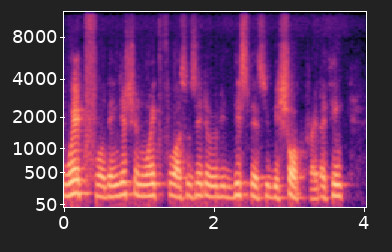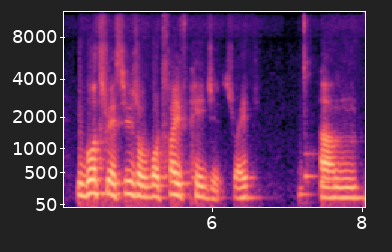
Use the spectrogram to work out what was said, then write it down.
workflow, the ingestion workflow associated with DSpace, you'd be shocked, right? I think you go through a series of about five pages, right? Um,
